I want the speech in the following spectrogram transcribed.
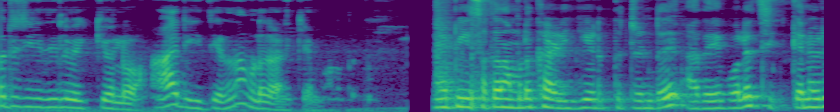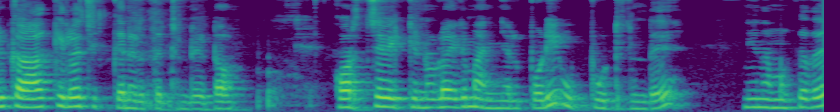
ഒരു രീതിയിൽ വെക്കുമല്ലോ ആ രീതിയാണ് നമ്മൾ കാണിക്കാൻ പോകുന്നത് അങ്ങനെ പീസൊക്കെ നമ്മൾ കഴുകി എടുത്തിട്ടുണ്ട്. അതേപോലെ ചിക്കൻ ഒരു കാ കിലോ ചിക്കൻ എടുത്തിട്ടുണ്ട് കേട്ടോ. കുറച്ച് വെക്കുന്നുള്ളൂ. അതിൽ മഞ്ഞൾപ്പൊടി ഉപ്പ് ഇട്ടിട്ടുണ്ട്. ഇനി നമുക്കത്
